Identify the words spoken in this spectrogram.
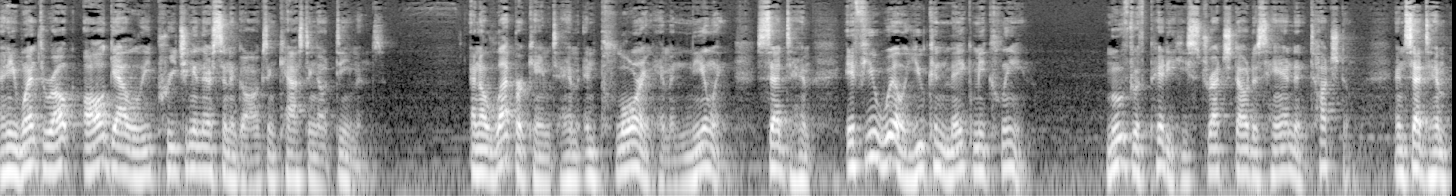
And he went throughout all Galilee, preaching in their synagogues and casting out demons. And a leper came to him, imploring him, and kneeling, said to him, If you will, you can make me clean. Moved with pity, he stretched out his hand and touched him, and said to him,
